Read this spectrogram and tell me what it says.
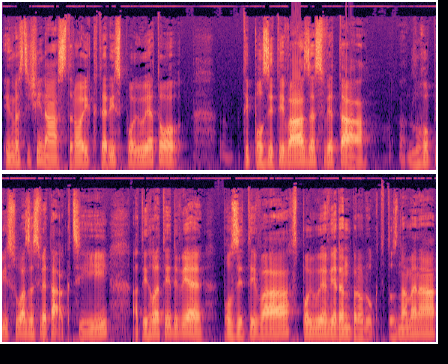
investiční nástroj, který spojuje to, ty pozitiva ze světa dluhopisů a ze světa akcí a tyhle ty dvě pozitiva spojuje v jeden produkt. To znamená,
